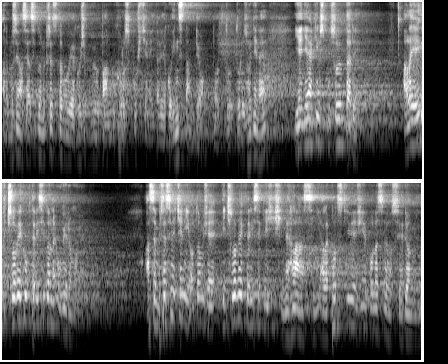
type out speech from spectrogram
ale prosím vás, já si to nepředstavuji, jako že by byl pán Bůh rozpuštěný tady jako instant, jo. To, to, to rozhodně ne. Je nějakým způsobem tady, ale je i v člověku, který si to neuvědomuje. A jsem přesvědčený o tom, že i člověk, který se k Ježíši nehlásí, ale poctivě žije podle svého svědomí,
